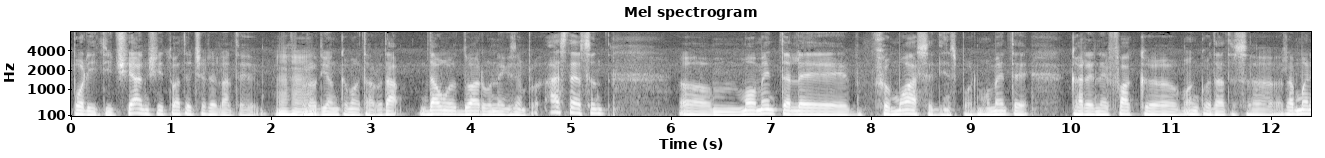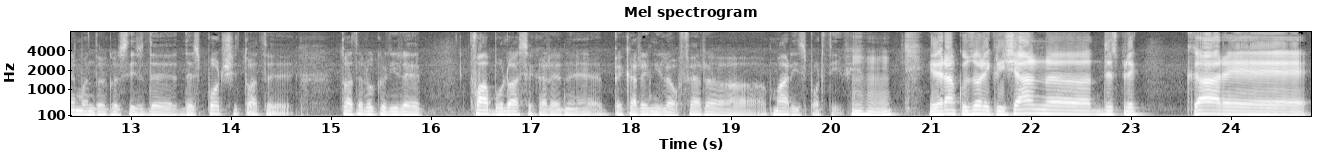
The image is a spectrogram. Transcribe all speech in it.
politician și toate celelalte, Mhm. Rodion Cămătaru. Da, dau doar un exemplu. Astea sunt uh, momentele frumoase din sport, momente care ne fac uh, încă o dată să rămânem îndrăgostiți de, de sport și toate, toate lucrurile fabuloase care ne, pe care ni le oferă marii sportivi. Mhm. Eu eram cu Zoli Crișan uh, despre care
